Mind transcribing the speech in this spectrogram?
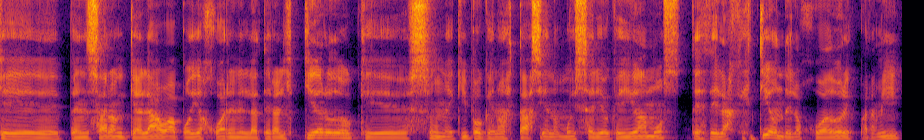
que pensaron que Alaba podía jugar en el lateral izquierdo, que es un equipo que no está siendo muy serio, que digamos, desde la gestión de los jugadores para mí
